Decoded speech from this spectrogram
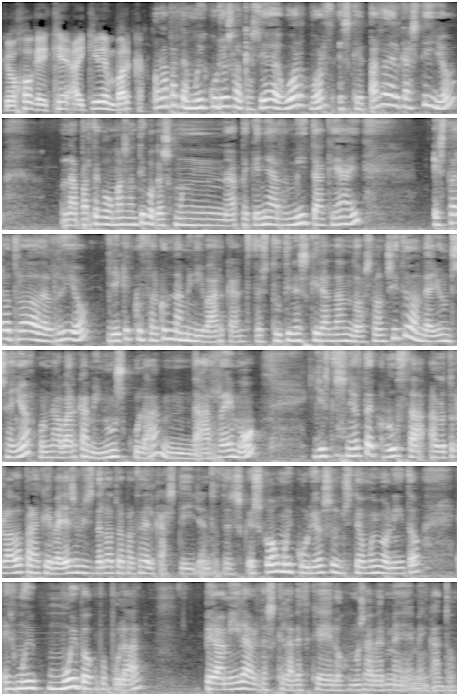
Que ojo, que es que hay que ir en barca. Una parte muy curiosa del castillo de Warkworth es que parte del castillo, la parte como más antigua, que es como una pequeña ermita que hay, está al otro lado del río y hay que cruzar con una mini barca. Entonces tú tienes que ir andando hasta un sitio donde hay un señor con una barca minúscula, mm, a remo, y este señor te cruza al otro lado para que vayas a visitar la otra parte del castillo. Entonces es como muy curioso, un sitio muy bonito, es muy, muy poco popular, pero a mí la verdad es que la vez que lo fuimos a ver me encantó.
